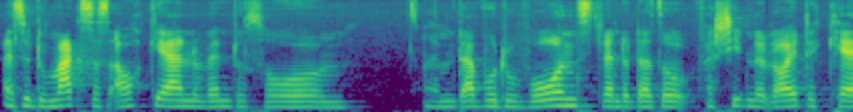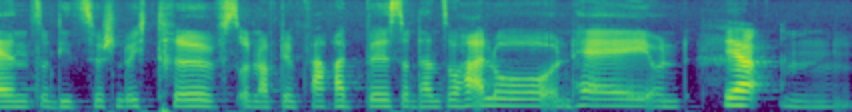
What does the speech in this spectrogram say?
Also du magst das auch gerne, wenn du so ähm, da, wo du wohnst, wenn du da so verschiedene Leute kennst und die zwischendurch triffst und auf dem Fahrrad bist und dann so Hallo und Hey und ja, ähm,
